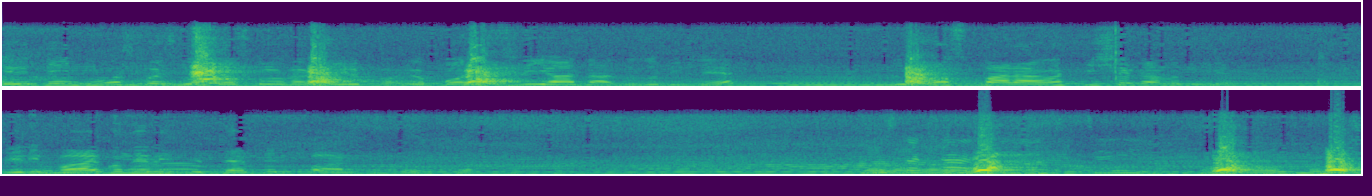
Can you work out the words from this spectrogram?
Ele tem duas coisas que eu posso colocar aqui. Eu posso desviar da- dos objetos e posso parar antes de chegar no objeto. Ele vai, quando ele detecta, ele para. Nossa, caro. Nossa, isso aí.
